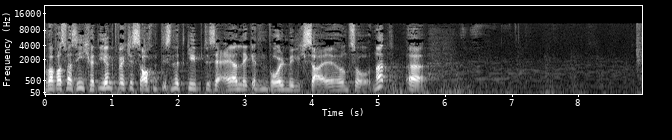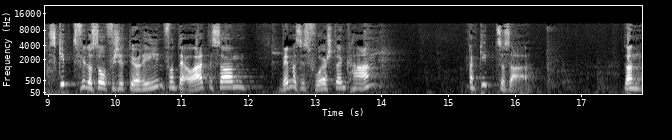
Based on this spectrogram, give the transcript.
aber was weiß ich, halt irgendwelche Sachen, die es nicht gibt, diese eierlegenden Wollmilchsäue und so. Nicht? Äh, es gibt philosophische Theorien von der Art, die sagen, wenn man es sich vorstellen kann, dann gibt es es auch dann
